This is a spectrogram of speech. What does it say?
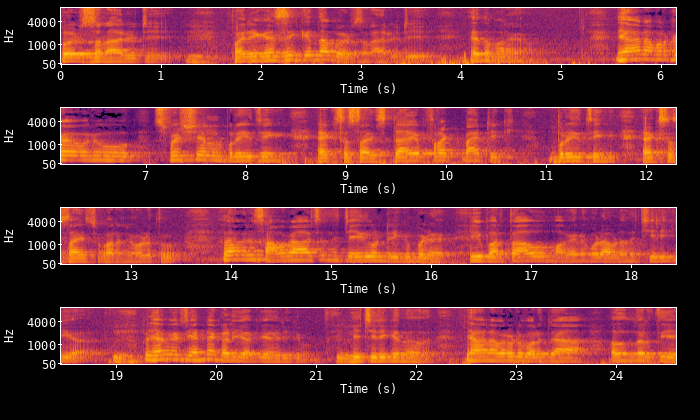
പേഴ്സണാലിറ്റി പരിഹസിക്കുന്ന പേഴ്സണാലിറ്റി എന്ന് പറയാം. ഞാൻ അവർക്ക് ഒരു special breathing exercise diaphragmatic breathing exercise പറഞ്ഞു കൊടുത്തു. അത് അവർ സാവകാശത്തിൽ ചെയ്തുകൊണ്ടിരിക്കുമ്പോൾ ഈ ഭർത്താവും മകനും കൂടെ അവിടെ നിന്ന് ചിരിക്കുക. അപ്പം ഞാൻ വിചാരിച്ചു എന്നെ കളിയാക്കിയായിരിക്കും ഈ ചിരിക്കുന്നത്. ഞാൻ അവരോട് പറഞ്ഞ "ആ, അതൊന്ന് നിർത്തിയേ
